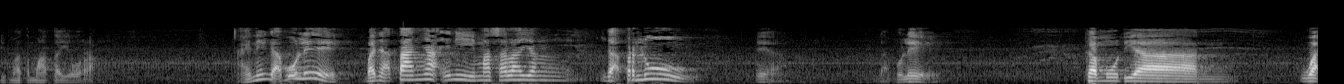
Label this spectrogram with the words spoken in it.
Di mata-matai orang. Nah ini nggak boleh. Banyak tanya ini masalah yang nggak perlu. Ya, nggak boleh. Kemudian wa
